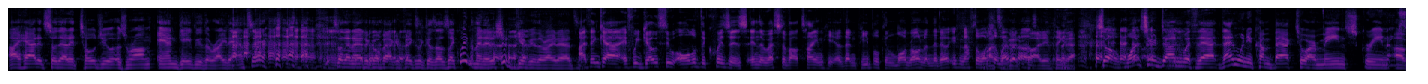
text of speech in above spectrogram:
I had it so that it told you it was wrong and gave you the right answer. so then I had to go back and fix it because I was like, wait a minute, it shouldn't give you the right answer. I think uh, if we go through all of the quizzes in the rest of our time here, then people can log on and they don't even have to watch That's the a good webinars. I didn't think of that. So once you're done with that, then when you come back to our main screen Leave of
